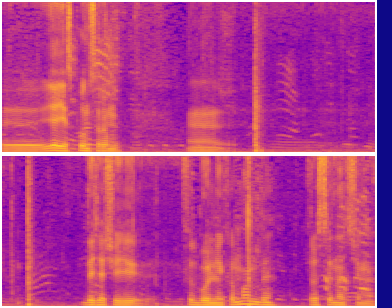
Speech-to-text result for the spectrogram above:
Е, Я є спонсором дитячої футбольної команди Тростянеччина.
